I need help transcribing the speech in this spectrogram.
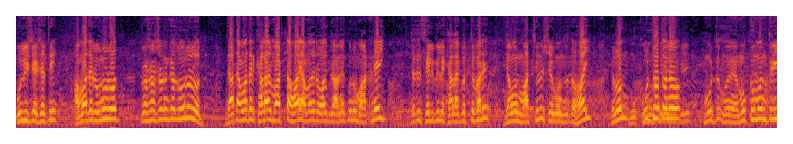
পুলিশ এসেছে। আমাদের অনুরোধ প্রশাসনের কাছে অনুরোধ যাতে আমাদের খেলার মাঠটা হয় আমাদের অল গ্রামে কোনো মাঠ নেই। যাতে ছেলেপিলে খেলা করতে পারে। যেমন মাঠ ছিল সে পর্যন্ত হয়। এবং ঊর্ধ্বতন মুখ্যমন্ত্রী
